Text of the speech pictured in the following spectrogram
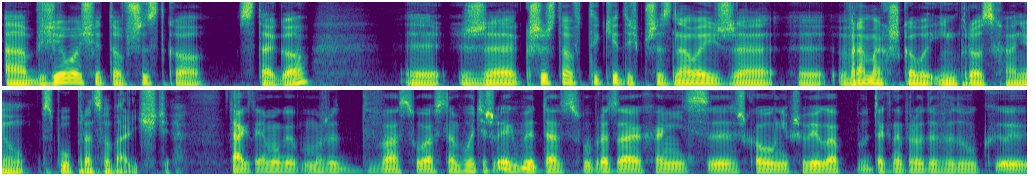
a wzięło się to wszystko z tego, yy, że Krzysztof, ty kiedyś przyznałeś, że w ramach szkoły impro z Hanią współpracowaliście. Tak, to ja mogę może dwa słowa wstępu, chociaż mm -hmm. jakby ta współpraca Hani z szkołą nie przebiegła tak naprawdę według y,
